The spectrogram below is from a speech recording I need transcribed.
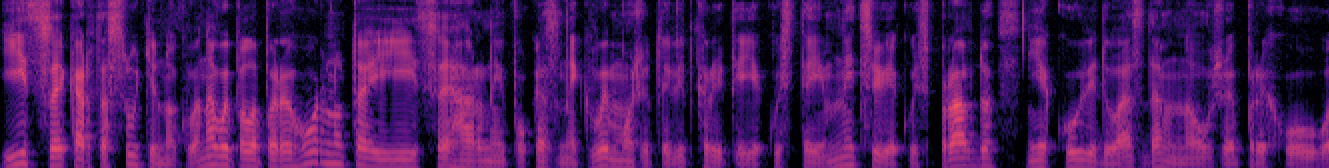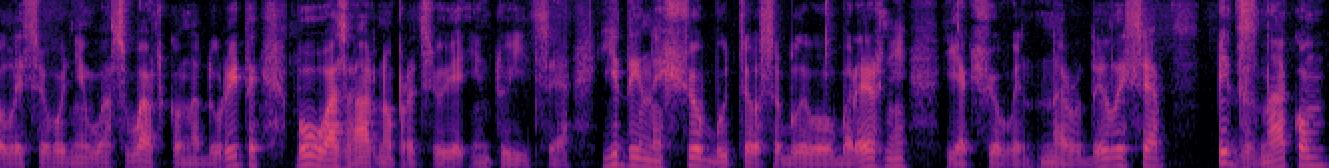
І це карта сутінок. Вона випала перегорнута, і це гарний показник. Ви можете відкрити якусь таємницю, якусь правду, яку від вас давно вже приховували. Сьогодні вас важко надурити, бо у вас гарно працює інтуїція. Єдине, що будьте особливо обережні, якщо ви народилися під знаком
